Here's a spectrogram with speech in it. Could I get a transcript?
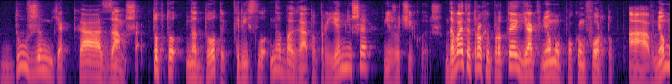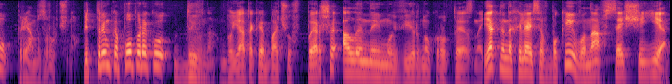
дуже м'яка замша. Тобто на дотик крісло набагато приємніше, ніж очікуєш. Давайте трохи про те, як в ньому по комфорту, а в ньому прям зручно. Підтримка попереку дивна, бо я таке бачу вперше, але неймовірно крутезне. Як не нахиляйся в боки, вона все ще є.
